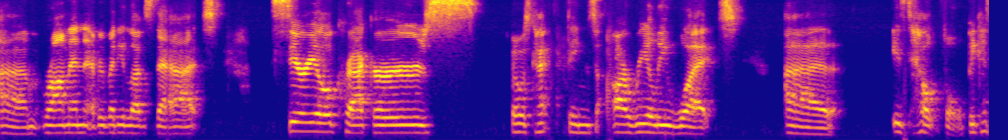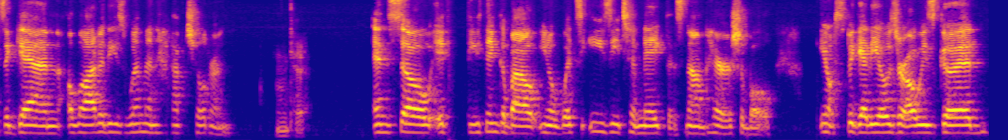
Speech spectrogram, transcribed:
Um, ramen everybody loves that. Cereal crackers those kind of things are really what uh, is helpful because again a lot of these women have children. Okay and so if you think about, you know, what's easy to make that's non-perishable, you know, spaghettios are always good,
